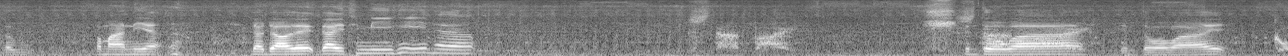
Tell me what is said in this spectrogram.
เราประมาณเนี้ยเดี๋ยวเดี๋ยวได้ได้ที่มีฮีทนะครับ Stand by. เตรียมตัวไว้เตรียมตัวไว้ Go.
